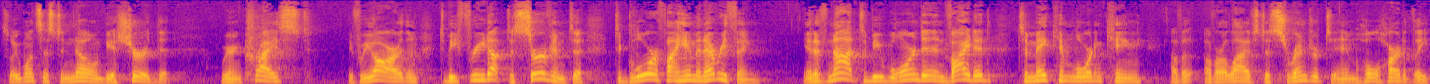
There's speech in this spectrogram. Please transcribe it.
So he wants us to know and be assured that we're in Christ. If we are, then to be freed up, to serve him, to, to glorify him in everything. And if not, to be warned and invited to make him Lord and King of, of our lives, to surrender to him wholeheartedly.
